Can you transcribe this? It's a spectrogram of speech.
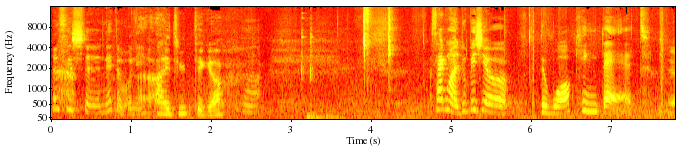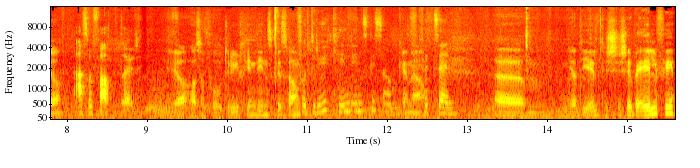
Es ist äh, nicht ohne. Eindeutig, ja. Sag mal, du bist ja der Walking Dad, Ja, also Vater ja also von drei Kindern insgesamt. von drei Kindern insgesamt. Genau. Erzähl. Ähm, ja, die älteste ist eben Elfi.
